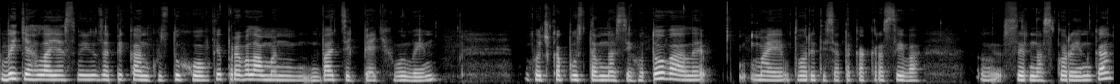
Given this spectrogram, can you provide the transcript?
Витягла я свою запіканку з духовки, провела в мене 25 хвилин. Хоч капуста в нас і готова, але має утворитися така красива е, сирна скоринка,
